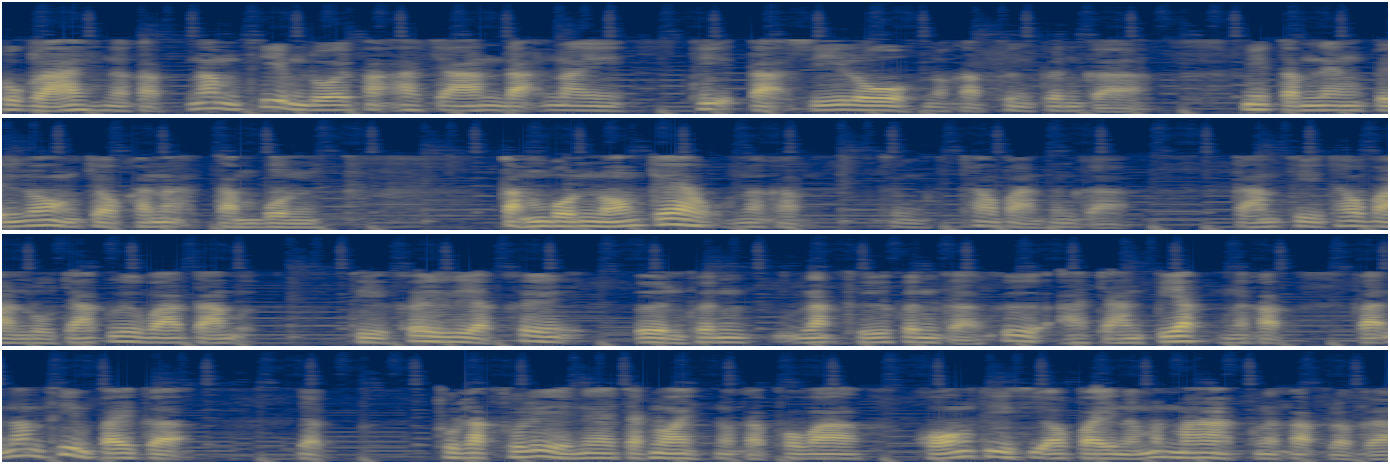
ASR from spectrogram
ทุกหลายนะครับนำทีมโดยพระอาจารย์ดะในทิตะสีโลนะครับ ซึ่งเพิ่นก็ มีตำแหน่งเป็นร่องเจ้าคณะตำบลตำบลหนองแก้วนะครับ ซึ่งชาวบ้านเพิ่นก็ตามที่ชาวบ้านรู้จักหรือว่าตามที่เคยเรียกเคยเอื่นเพิ่นนับถือเพิ่นก็คืออาจารย์เปียกนะครับก็นำทีมไปก็อยากทุลักทุเลแน่จักหน่อยนะครับ เพราะว่าของที่สิเอาไปนะมันมากนะครับ แล้วก็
